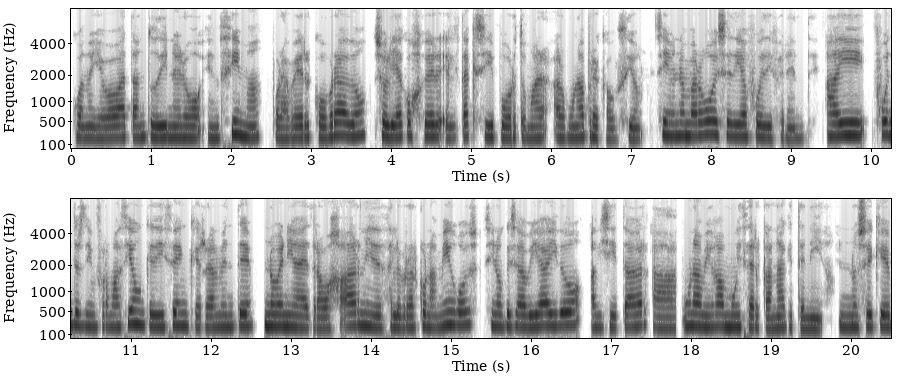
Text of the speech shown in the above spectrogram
cuando llevaba tanto dinero encima por haber cobrado, solía coger el taxi por tomar alguna precaución. Sin embargo, ese día fue diferente. Hay fuentes de información que dicen que realmente no venía de trabajar ni de celebrar con amigos, sino que se había ido a visitar a una amiga muy cercana que tenía. No sé qué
